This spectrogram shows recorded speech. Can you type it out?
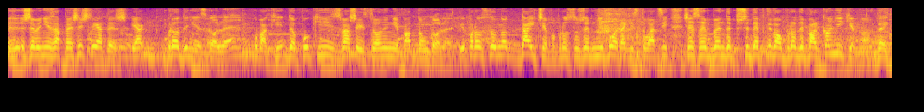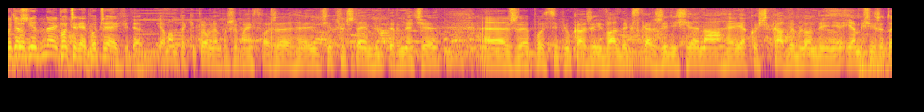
e, żeby nie zapeszyć, to ja też. Jak brody nie zgolę, chłopaki, dopóki z waszej strony nie padną gole. I po prostu, no dajcie po prostu, żeby nie było takiej sytuacji, że ja sobie będę przydeptywał brody balkonikiem, no. Weź, Chociaż jednego. Poczekaj, poczekaj chwilę. Ja mam taki problem, proszę Państwa, że e, dzisiaj przeczytałem w internecie, e, że polscy piłkarze i Waldek skarżyli się na e, jakość kawy w Londynie. Ja myślę, że to,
